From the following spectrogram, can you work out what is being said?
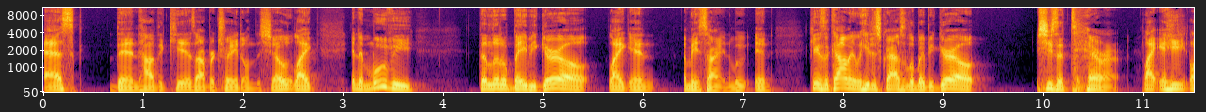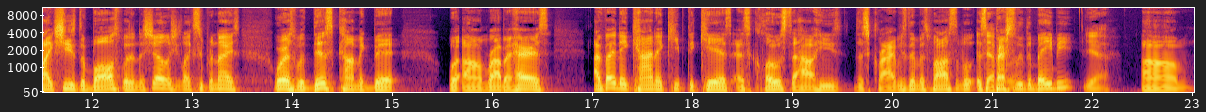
esque than how the kids are portrayed on the show. Like in the movie, the little baby girl, like in I mean, sorry, in the movie in Kings of Comedy, when he describes a little baby girl, she's a terror. Like he like she's the boss, but in the show she's like super nice. Whereas with this comic bit with um, Robin Harris, I think they kind of keep the kids as close to how he describes them as possible, especially Definitely. the baby. Yeah. Um,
